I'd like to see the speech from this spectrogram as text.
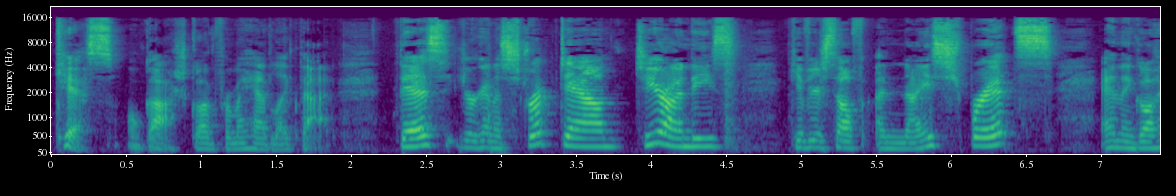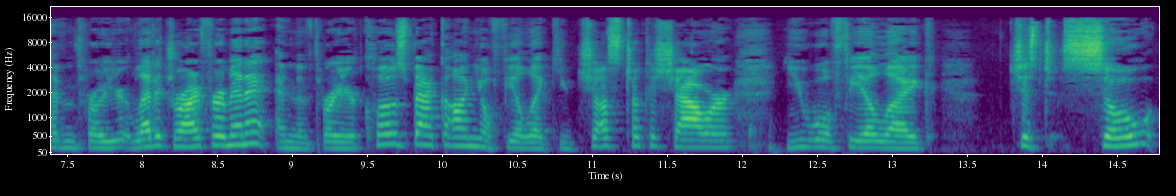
kiss. Oh gosh, gone from my head like that. This, you're to strip down to your undies, give yourself a nice spritz, and then go ahead and throw your, let it dry for a minute, and then throw your clothes back on. You'll feel like you just took a shower. You will feel like just so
